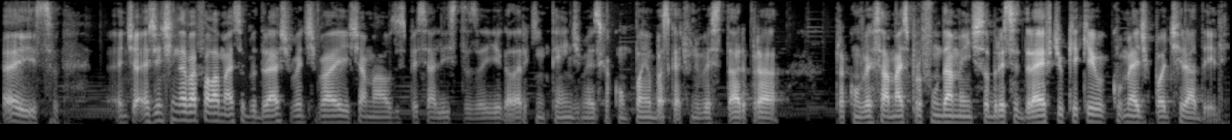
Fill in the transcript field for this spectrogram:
é isso. A gente, a gente, ainda vai falar mais sobre o draft, a gente vai chamar os especialistas aí, a galera que entende mesmo, que acompanha o basquete universitário, para para conversar mais profundamente sobre esse draft e o que, que o Magic pode tirar dele.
